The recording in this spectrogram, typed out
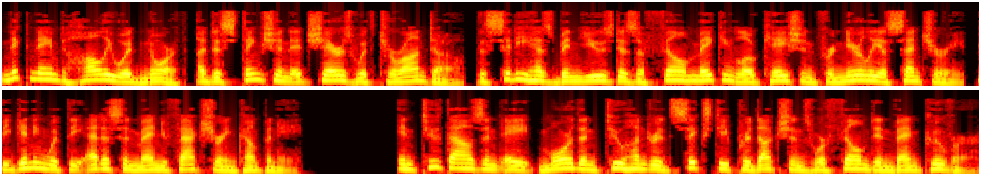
Nicknamed Hollywood North, a distinction it shares with Toronto, the city has been used as a film-making location for nearly a century, beginning with the Edison Manufacturing Company. In 2008 more than 260 productions were filmed in Vancouver.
